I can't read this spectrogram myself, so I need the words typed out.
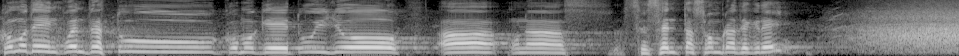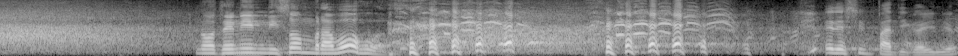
¿Cómo te encuentras tú, como que tú y yo, a unas 60 sombras de Grey? No tenéis ni sombra vos. Eres simpático, indio.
